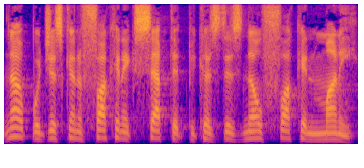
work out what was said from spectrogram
no, we're just going to fucking accept it because there's no fucking money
